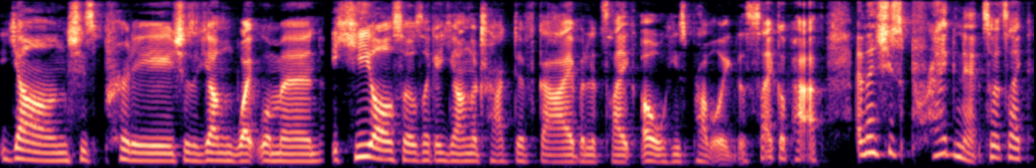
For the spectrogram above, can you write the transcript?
young, she's pretty, she's a young white woman. He also is like a young, attractive guy, but it's like, oh, he's probably the psychopath. And then she's pregnant. So it's like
